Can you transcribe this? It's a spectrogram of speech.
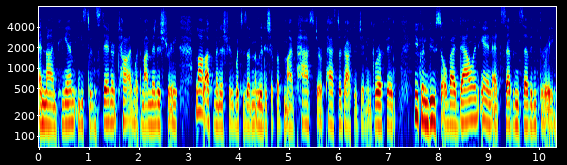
at 9 p.m. Eastern Standard Time with my ministry, Lalock Ministry, which is under the leadership of my pastor, Pastor Dr. Jimmy Griffith. You can do so by dialing in at 773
